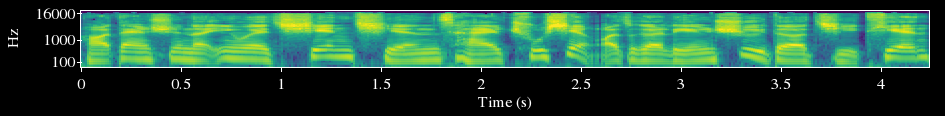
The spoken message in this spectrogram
好，但是呢，因为先前才出现啊这个连续的几天，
